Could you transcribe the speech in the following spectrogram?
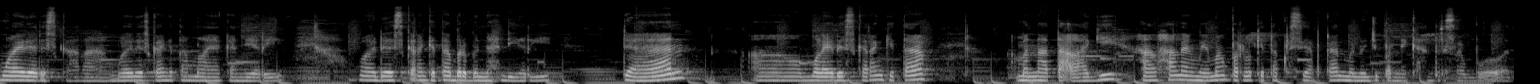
Mulai dari sekarang. Mulai dari sekarang kita melayakan diri. Mulai dari sekarang kita berbenah diri. Dan uh, mulai dari sekarang kita menata lagi hal-hal yang memang perlu kita persiapkan menuju pernikahan tersebut.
